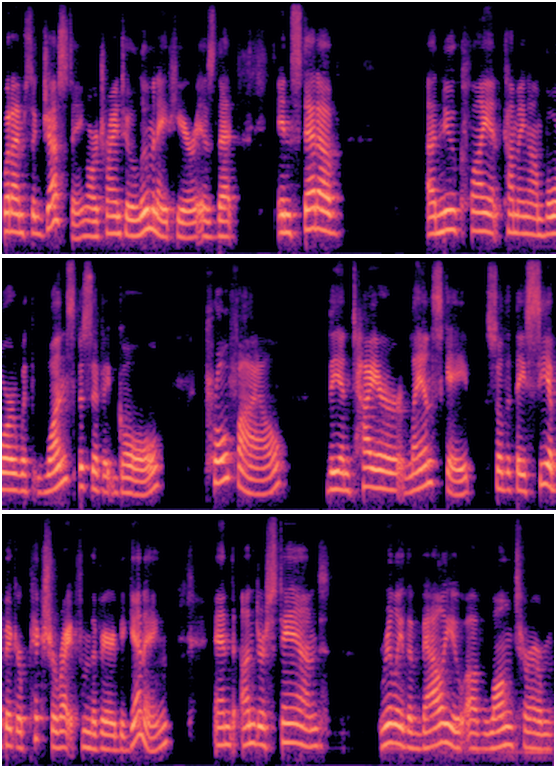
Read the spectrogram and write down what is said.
what i'm suggesting or trying to illuminate here is that instead of a new client coming on board with one specific goal, profile the entire landscape so that they see a bigger picture right from the very beginning and understand really the value of long-term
